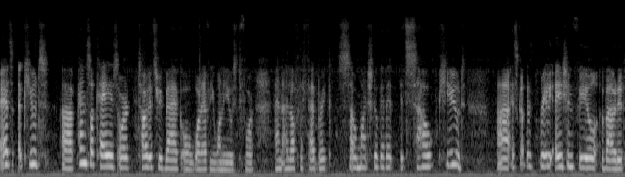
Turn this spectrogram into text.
It's a cute uh, pencil case or toiletry bag or whatever you want to use it for. And I love the fabric so much. Look at it. It's so cute. Uh, it's got this really Asian feel about it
